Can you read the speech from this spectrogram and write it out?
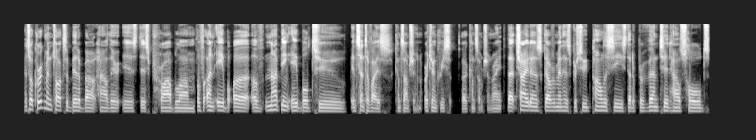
And so Krugman talks a bit about how there is this problem of unable uh, of not being able to incentivize consumption or to increase uh, consumption, right? That China's government has pursued policies that have prevented households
